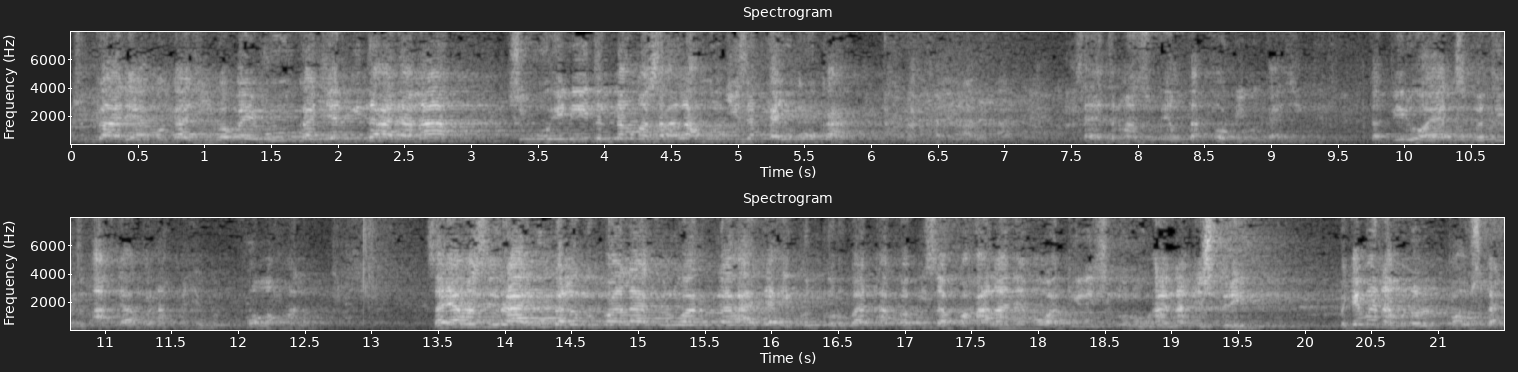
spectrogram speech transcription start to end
Suka dia mengkaji. Bapak Ibu, kajian kita adalah subuh ini tentang masalah mukjizat kayu koka. Saya termasuk yang tak hobi mengkaji. Tapi riwayat seperti itu ada pernah menyebut. Allah malam. Saya masih ragu kalau kepala keluarga aja ikut korban, apa bisa pahalanya mewakili seluruh anak istri? Bagaimana menurut Pak Ustaz?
